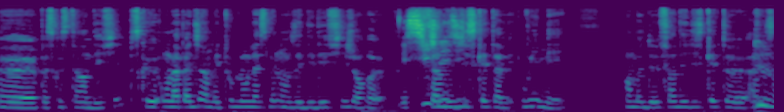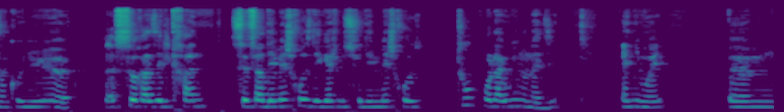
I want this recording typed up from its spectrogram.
euh, parce que c'était un défi. Parce qu'on l'a pas dit, hein, mais tout le long de la semaine on faisait des défis, genre Mais si, faire des dit. disquettes avec. Oui, mais en mode de faire des disquettes euh, à des inconnus, euh, se raser le crâne, se faire des mèches roses, les gars, je me suis fait des mèches roses. Tout pour la win, on a dit. Anyway. Euh,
